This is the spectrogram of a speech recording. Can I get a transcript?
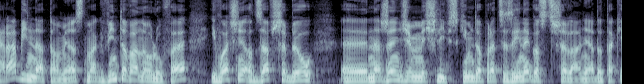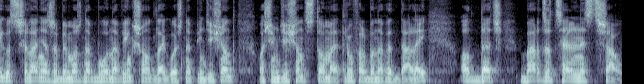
Karabin natomiast ma gwintowaną lufę i właśnie od zawsze był e, narzędziem myśliwskim do precyzyjnego strzelania, do takiego strzelania, żeby można było na większą odległość, na 50, 80, 100 metrów albo nawet dalej, oddać bardzo celny strzał.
